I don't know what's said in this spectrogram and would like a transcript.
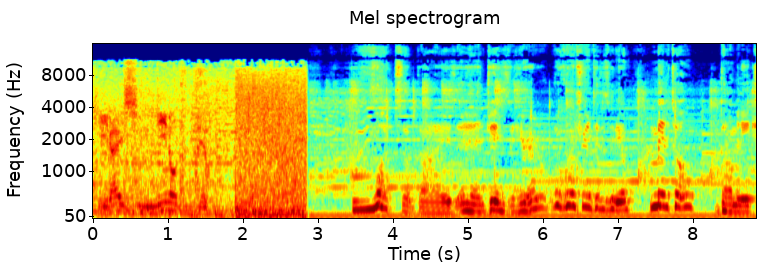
となるか平石ニノだったよ What's up guys, and Jason here, and we're going straight into this video. Minato dominates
